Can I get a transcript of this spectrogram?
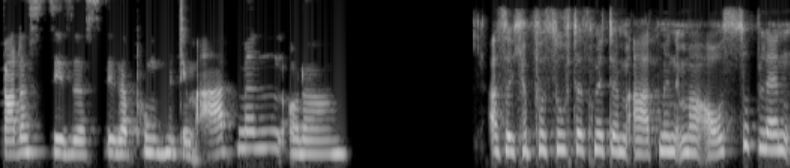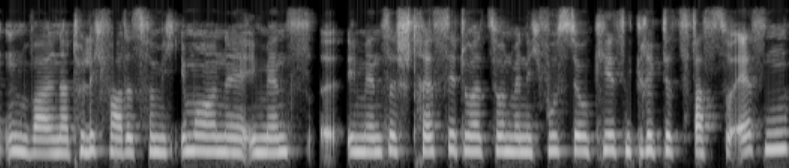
War das dieses, dieser Punkt mit dem Atmen oder? Also ich habe versucht, das mit dem Atmen immer auszublenden, weil natürlich war das für mich immer eine immens, äh, immense Stresssituation, wenn ich wusste, okay, sie kriegt jetzt was zu essen,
